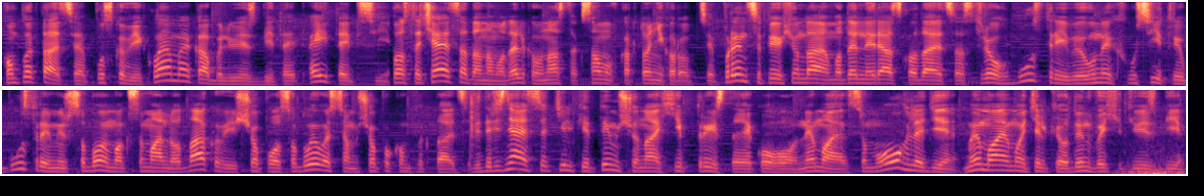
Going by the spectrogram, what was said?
Комплектація пускові клеми, кабель USB Type-A, Type-C. Постачається дана моделька у нас так само в картонній коробці. В принципі, у Hyundai модельний ряд складається з трьох бустерів, і у них усі три бустери між собою максимально однакові, що по особливостям, що по комплектації. Відрізняється тільки тим, що на HIP 300, якого немає в цьому огляді, ми маємо тільки один вихід USB.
